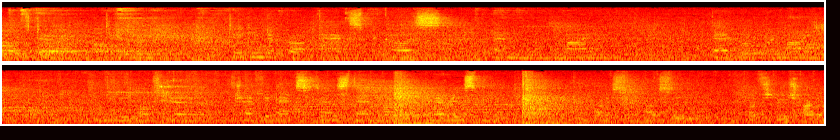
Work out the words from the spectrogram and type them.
of the taking taking the blood test because and my that will remind me of the traffic accidents that my parents. I see. I see. Have you tried the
